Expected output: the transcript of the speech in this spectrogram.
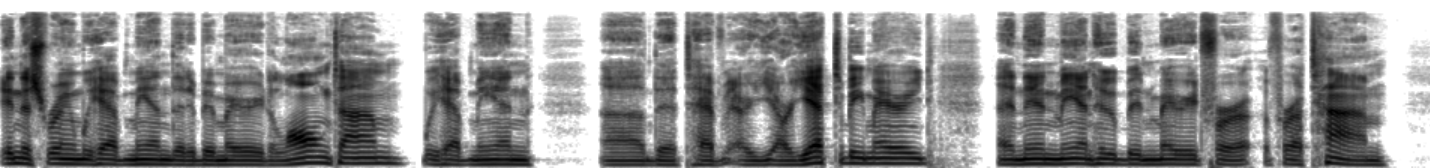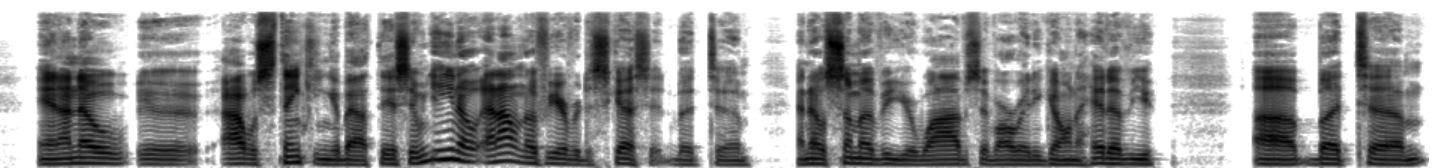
in this room, we have men that have been married a long time. We have men uh, that have are, are, yet to be married, and then men who've been married for for a time. And I know uh, I was thinking about this, and you know, and I don't know if you ever discuss it, but um, I know some of you, your wives, have already gone ahead of you. Uh, but um,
